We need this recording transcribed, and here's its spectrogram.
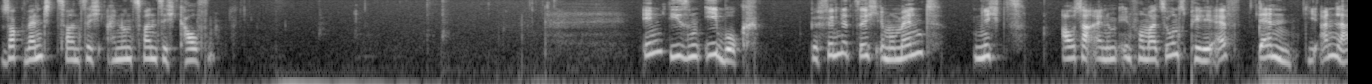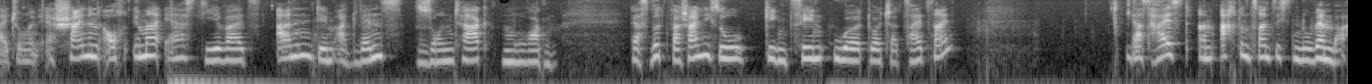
Sockvent 2021 kaufen. In diesem E-Book befindet sich im Moment nichts außer einem Informations-PDF, denn die Anleitungen erscheinen auch immer erst jeweils an dem Adventssonntagmorgen. Das wird wahrscheinlich so gegen 10 Uhr deutscher Zeit sein. Das heißt, am 28. November,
